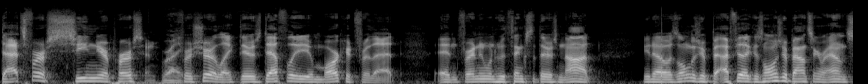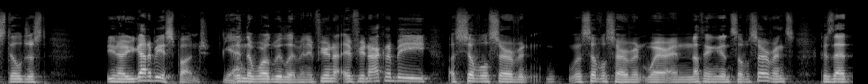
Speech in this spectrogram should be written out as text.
that's for a senior person, Right. For sure. Like, there's definitely a market for that. And for anyone who thinks that there's not, you know, as long as you're, I feel like as long as you're bouncing around, and still just, you know, you got to be a sponge Yeah. in the world we live in. If you're not, if you're not going to be a civil servant, a civil servant, where and nothing against civil servants because that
